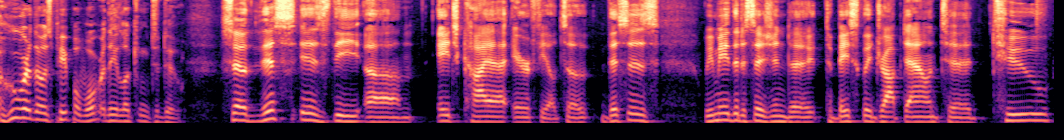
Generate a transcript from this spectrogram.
who were those people? What were they looking to do? So this is the um, HKIA airfield. So this is we made the decision to to basically drop down to two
